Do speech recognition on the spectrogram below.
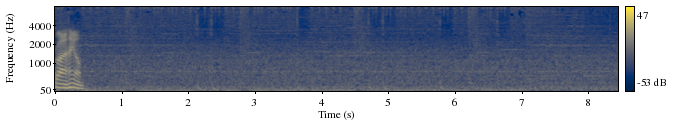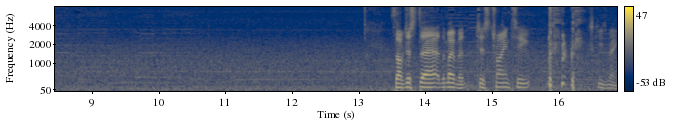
Right, hang on. So I'm just uh, at the moment just trying to excuse me.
